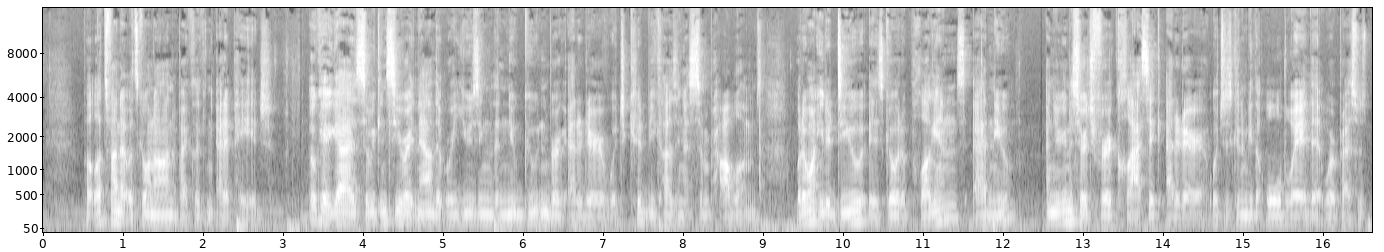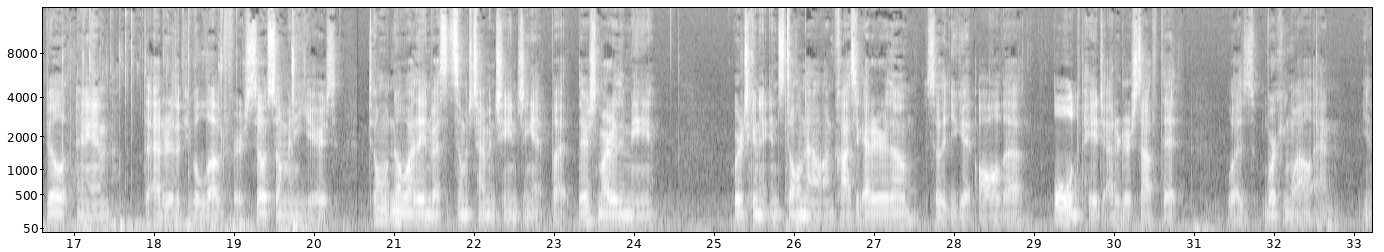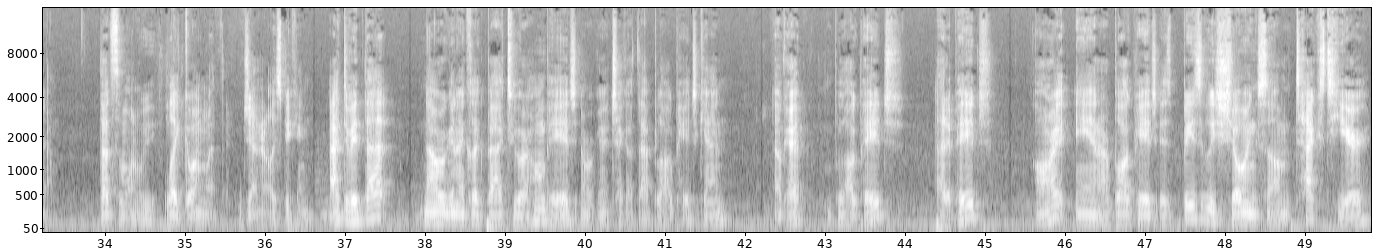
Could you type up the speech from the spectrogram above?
but let's find out what's going on by clicking edit page. Okay guys, so we can see right now that we're using the new Gutenberg editor, which could be causing us some problems. What I want you to do is go to plugins, add new, and you're gonna search for classic editor, which is gonna be the old way that WordPress was built and the editor that people loved for so, so many years. Don't know why they invested so much time in changing it, but they're smarter than me. We're just gonna install now on classic editor though, so that you get all the old page editor stuff that was working well and you know, that's the one we like going with, generally speaking. Activate that, now we're gonna click back to our home page and we're gonna check out that blog page again. Okay, blog page, edit page. All right, and our blog page is basically showing some text here,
